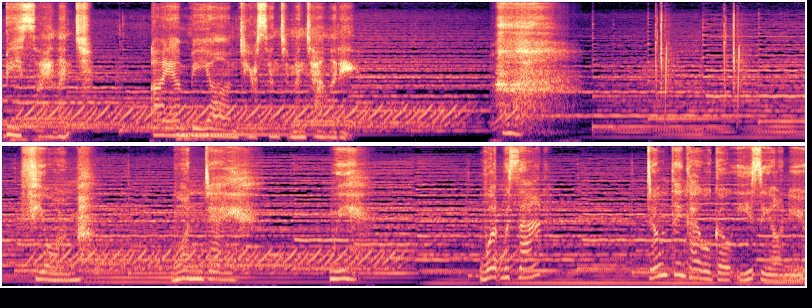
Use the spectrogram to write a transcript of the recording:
Be silent. I am beyond your sentimentality. Fjorm. One day, we... What was that? Don't think I will go easy on you.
